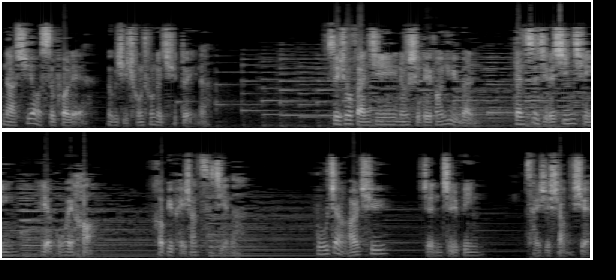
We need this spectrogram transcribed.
哪需要撕破脸、怒气冲冲的去怼呢？虽说反击能使对方郁闷，但自己的心情也不会好，何必赔上自己呢？不战而屈，真之兵，才是上选。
